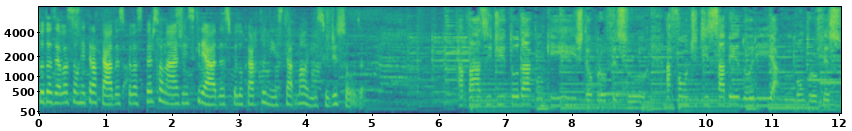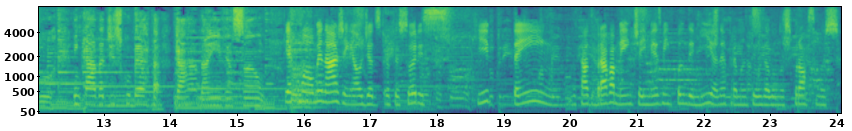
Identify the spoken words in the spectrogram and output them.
Todas elas são retratadas pelas personagens criadas pelo cartunista Maurício de Souza. A base de toda conquista é o professor, a fonte de sabedoria, um bom professor. Em cada descoberta, cada invenção. E é como uma homenagem ao Dia dos Professores que tem lutado bravamente aí mesmo em pandemia, né, para manter os alunos próximos.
